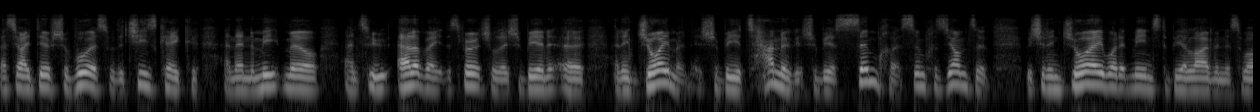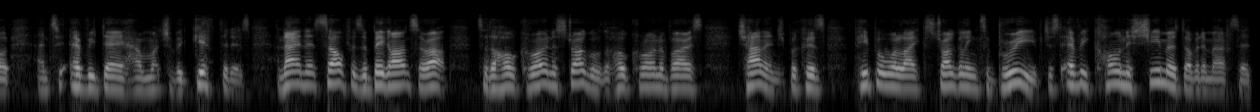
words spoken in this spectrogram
That's the idea of Shavuos with the cheesecake and then the meat meal, and to elevate the spiritual, there should be an, uh, an enjoyment. It should be a tanug. It should be a simcha, simchas yom tov. We should enjoy what it means to be alive in this world and to every day how much of a gift it is. And that in itself is a big answer up to the whole corona struggle, the whole coronavirus challenge, because people were like struggling to breathe. Just every kol neshima, as David Melech said,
